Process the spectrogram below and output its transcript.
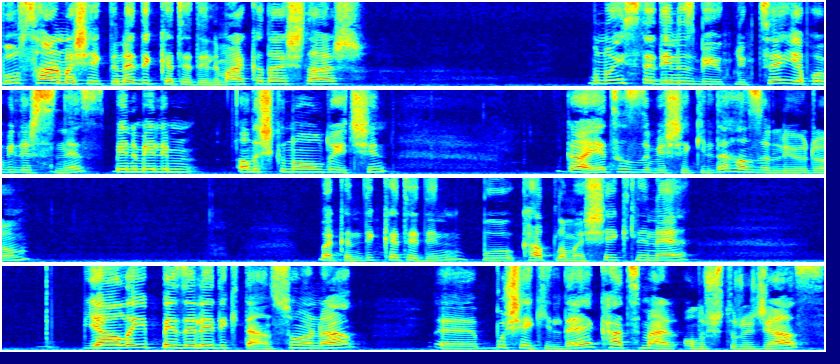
Bu sarma şekline dikkat edelim arkadaşlar. Bunu istediğiniz büyüklükte yapabilirsiniz. Benim elim alışkın olduğu için gayet hızlı bir şekilde hazırlıyorum. Bakın dikkat edin bu katlama şekline. Yağlayıp bezeledikten sonra e, bu şekilde katmer oluşturacağız.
